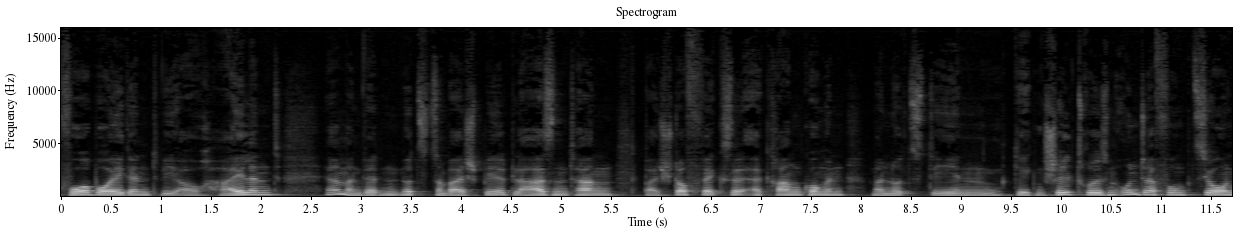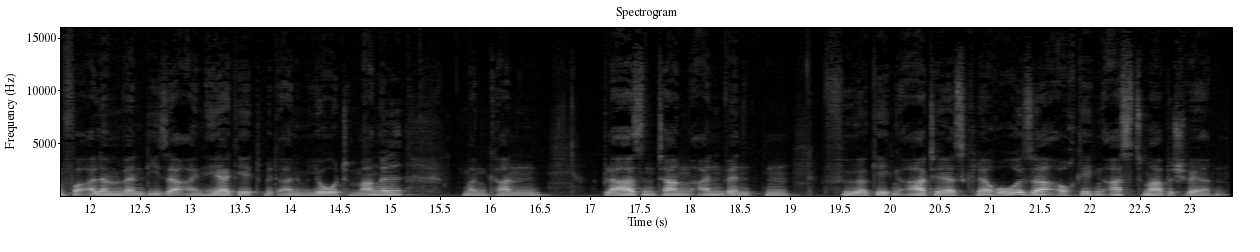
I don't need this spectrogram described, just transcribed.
vorbeugend wie auch heilend. Ja, man wird, nutzt zum Beispiel Blasentang bei Stoffwechselerkrankungen, man nutzt ihn gegen Schilddrüsenunterfunktion, vor allem wenn dieser einhergeht mit einem Jodmangel. Man kann Blasentang anwenden für gegen Arteriosklerose, auch gegen Asthma-Beschwerden.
